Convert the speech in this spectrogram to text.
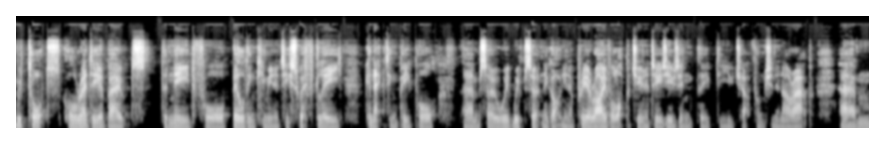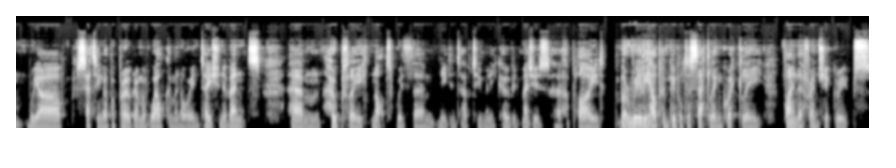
We've talked already about the need for building community swiftly, connecting people. Um, so we, have certainly got you know pre-arrival opportunities using the the UChat function in our app. Um, we are setting up a program of welcome and orientation events. Um, hopefully not with um, needing to have too many COVID measures uh, applied, but really helping people to settle in quickly, find their friendship groups,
